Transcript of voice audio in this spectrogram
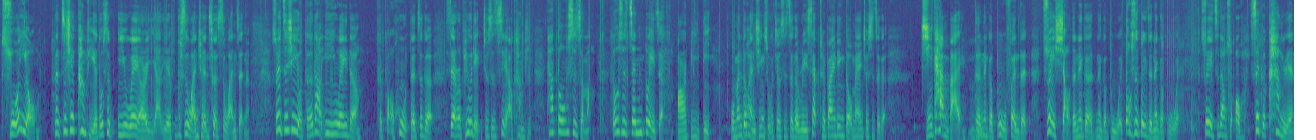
所有那这些抗体也都是 EUA 而已啊，也不是完全测试完整的，所以这些有得到 EUA 的的保护的这个 therapeutic 就是治疗抗体，它都是什么？都是针对着 RBD，我们都很清楚，就是这个 receptor binding domain，就是这个。极碳白的那个部分的最小的那个那个部位，都是对着那个部位，所以知道说哦，这个抗原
